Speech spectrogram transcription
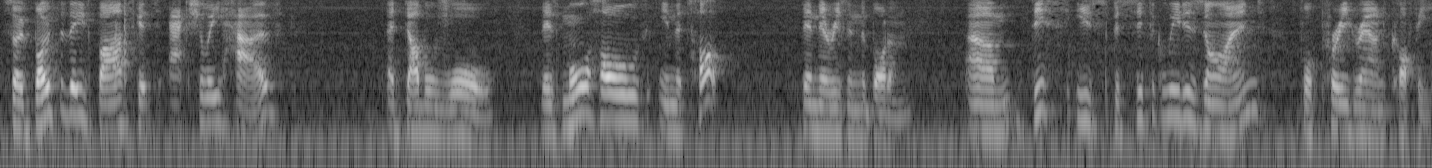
So, both of these baskets actually have a double wall. There's more holes in the top than there is in the bottom. Um, this is specifically designed for pre-ground coffee.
